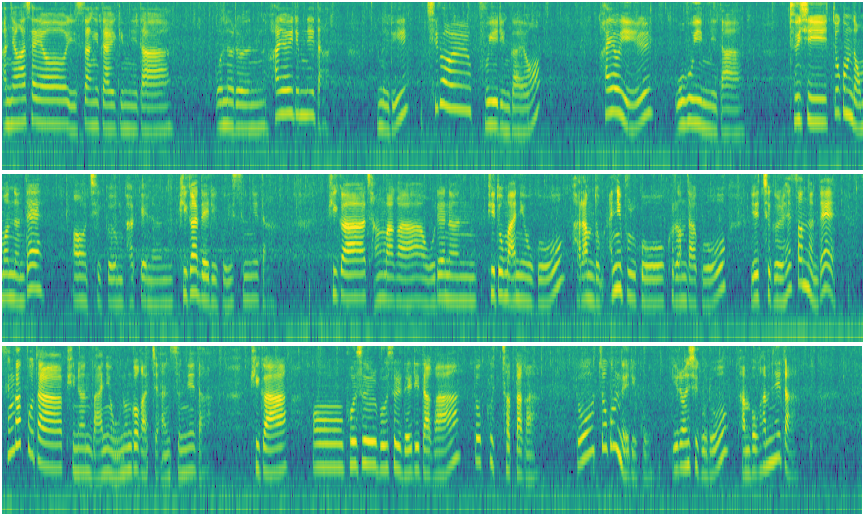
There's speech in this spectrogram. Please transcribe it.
안녕하세요. 일상이 다육입니다. 오늘은 화요일입니다. 오늘이 7월 9일인가요? 화요일 오후입니다. 2시 조금 넘었는데 어, 지금 밖에는 비가 내리고 있습니다. 비가 장마가 올해는 비도 많이 오고 바람도 많이 불고 그런다고 예측을 했었는데 생각보다 비는 많이 오는 것 같지 않습니다. 비가 어, 보슬보슬 내리다가 또 그쳤다가 또 조금 내리고 이런 식으로 반복합니다.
